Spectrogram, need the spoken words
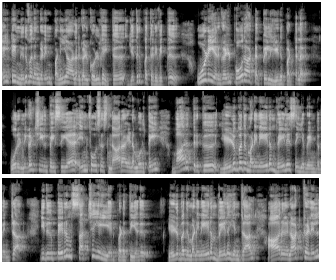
ஐடி நிறுவனங்களின் பணியாளர்கள் கொள்கைக்கு எதிர்ப்பு தெரிவித்து ஊழியர்கள் போராட்டத்தில் ஈடுபட்டனர். ஒரு நிகழ்ச்சியில் பேசிய இன்போசிஸ் நாராயணமூர்த்தி வாரத்திற்கு எழுபது மணி நேரம் வேலை செய்ய வேண்டும் என்றார். இது பெரும் சர்ச்சையை ஏற்படுத்தியது. எழுபது மணி நேரம் வேலை என்றால் ஆறு நாட்களில்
